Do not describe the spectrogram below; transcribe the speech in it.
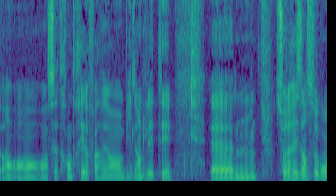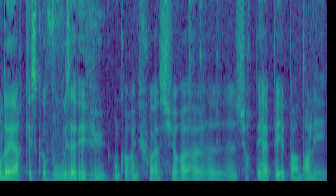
en, cette rentrée, enfin en bilan de l'été. Euh, sur les résidences secondaires, qu'est-ce que vous, vous avez vu, encore une fois, sur, euh, sur PAP, dans les,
